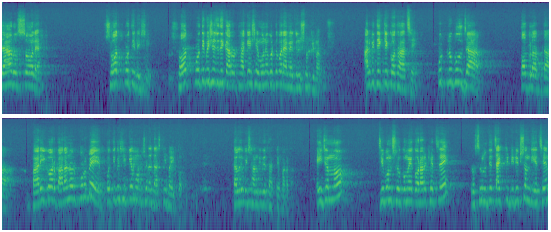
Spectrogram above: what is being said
জাহারুসলেহ সৎ প্রতিবেশী। সৎ প্রতিবেশী যদি কারোর থাকে, সে মনে করতে পারে, আমি একজন সুখী মানুষ। আরবিতে একটি কথা আছে উটলুবুল জার কবলাদ্দা বাড়িঘর বানানোর পূর্বে প্রতিবেশী কেমন, সেটা জাস্টিফাই করো। তাহলে তুমি শান্তিতে থাকতে পারবা। এই জন্য জীবন সুগমে করার ক্ষেত্রে রসুল যে চারটি ডিরেকশন দিয়েছেন,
